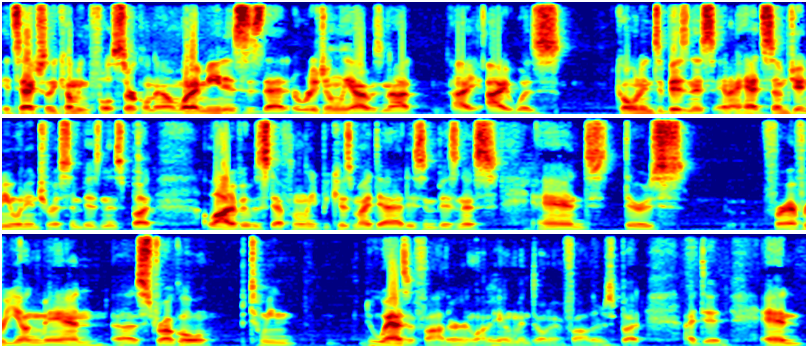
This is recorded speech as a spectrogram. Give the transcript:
it's actually coming full circle now. And what I mean is, is that originally I was not, I I was going into business, and I had some genuine interest in business, but a lot of it was definitely because my dad is in business, and there's for every young man a struggle between who has a father. A lot of young men don't have fathers, but I did, and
